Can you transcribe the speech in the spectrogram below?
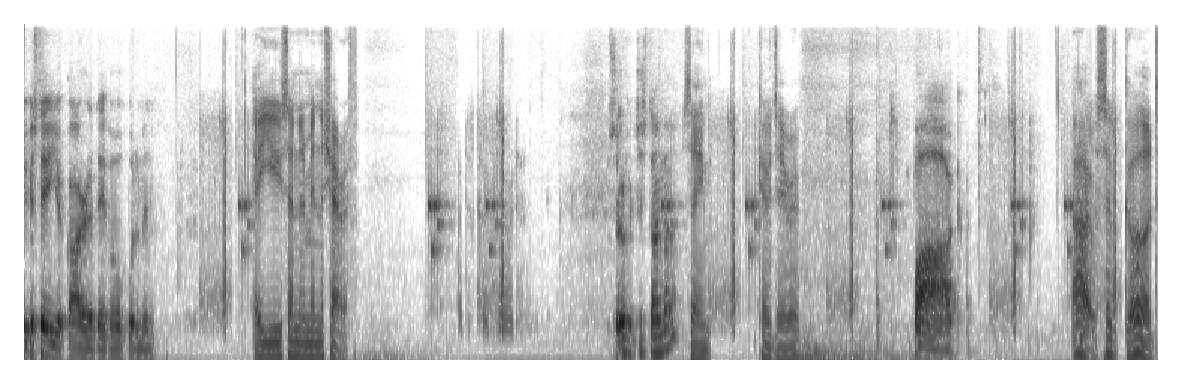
You can stay in your car, Dave. I will put him in. Are you sending him in the sheriff? I just code zeroed. Server just timed out. Same. Code zero. Fuck. Oh, it was so good.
